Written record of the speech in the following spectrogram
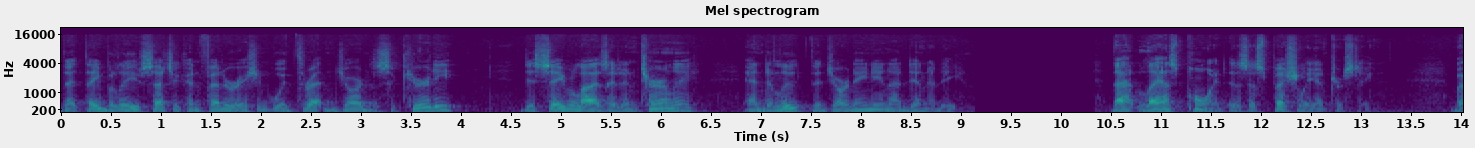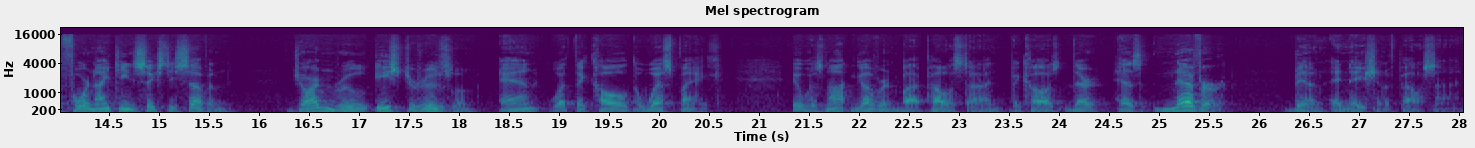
that they believe such a confederation would threaten Jordan's security, destabilize it internally, and dilute the Jordanian identity. That last point is especially interesting. Before 1967, Jordan ruled East Jerusalem and what they called the West Bank. It was not governed by Palestine because there has never been a nation of Palestine.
